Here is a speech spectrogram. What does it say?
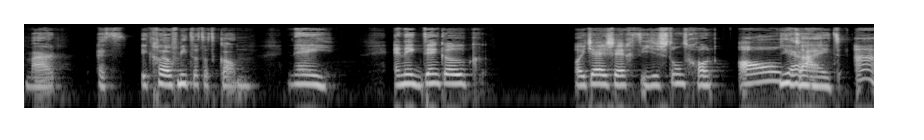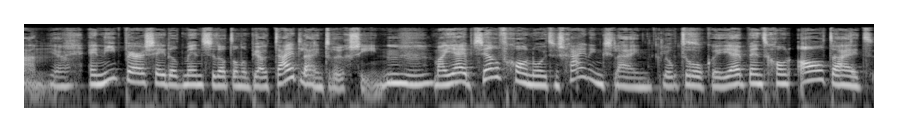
maar het, ik geloof niet dat dat kan. Nee. En ik denk ook, wat jij zegt, je stond gewoon altijd aan. Ja. En niet per se dat mensen dat dan op jouw tijdlijn terugzien. Mhm. Maar jij hebt zelf gewoon nooit een scheidingslijn Klopt. getrokken. Jij bent gewoon altijd.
